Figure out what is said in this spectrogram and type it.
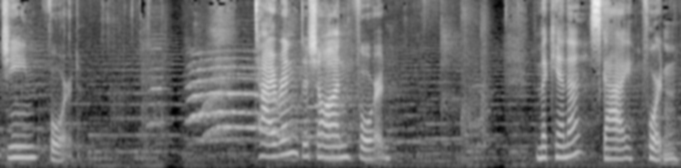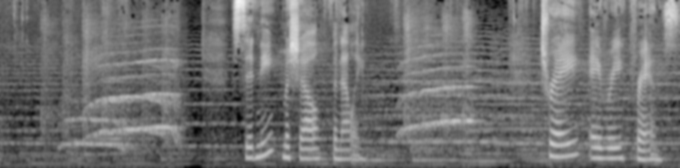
Jean Ford. Tyron Deshawn Ford. McKenna Sky Fortin. Sydney Michelle Vanelli. Trey Avery Franz.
